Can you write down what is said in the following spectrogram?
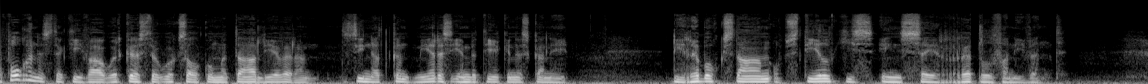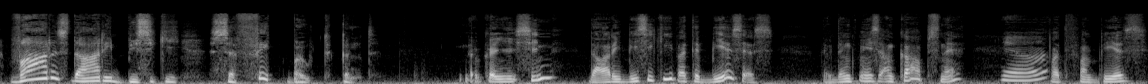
'n Volgende stukkie waaroor Christo ook sal kommentaar lewer en sien dat kind meer as een betekenis kan hê. Die ribbok staan op steeltjies en sy rittel van die wind. Waar is daardie bissietjie se vetbout kind? Nou kan jy sien daardie bissietjie wat 'n bees is. Nou dink mense aan Kaaps, né? Ja. Wat van bees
